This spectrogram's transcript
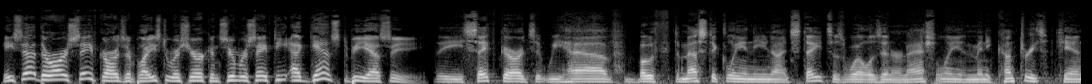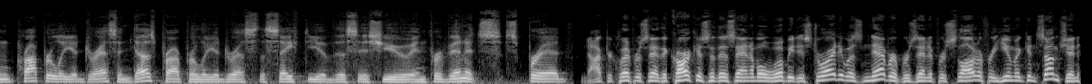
He said there are safeguards in place to assure consumer safety against BSE. The safeguards that we have, both domestically in the United States as well as internationally in many countries, can properly address and does properly address the safety of this issue and prevent its spread. Dr. Clifford said the carcass of this animal will be destroyed. It was never presented for slaughter for human consumption,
